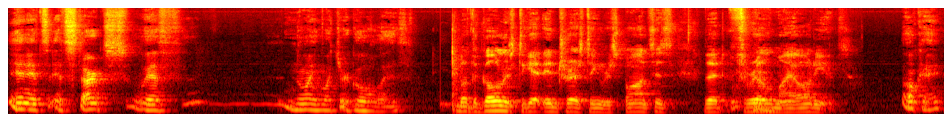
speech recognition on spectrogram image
and it's it starts with knowing what your goal is. Well, the goal is to get interesting responses that thrill my audience. Okay.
